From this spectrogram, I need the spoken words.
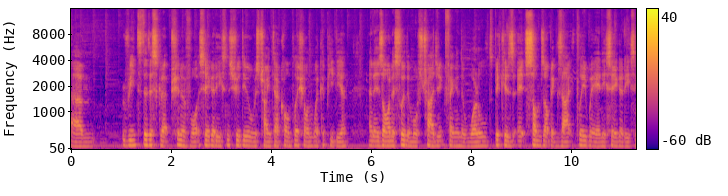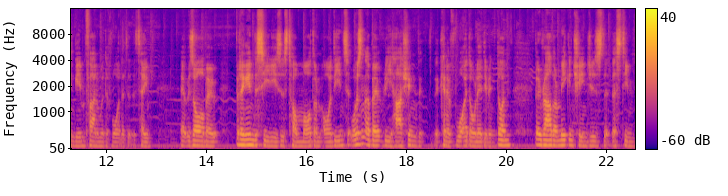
out, um, read the description of what Sega Racing Studio was trying to accomplish on Wikipedia. And it is honestly the most tragic thing in the world because it sums up exactly what any Sega racing game fan would have wanted at the time. It was all about bringing the series to a modern audience. It wasn't about rehashing the, the kind of what had already been done, but rather making changes that this team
